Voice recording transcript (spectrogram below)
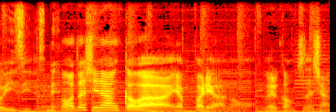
So Easy ですね。私なんかはやっぱりあの「Welcome to the Jungle」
